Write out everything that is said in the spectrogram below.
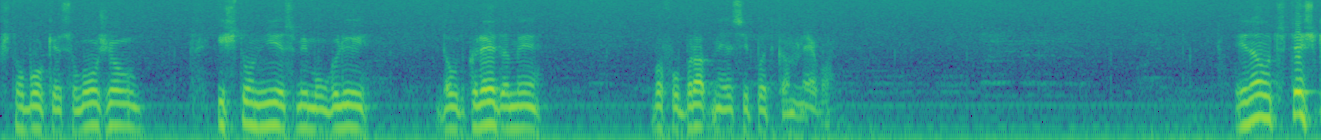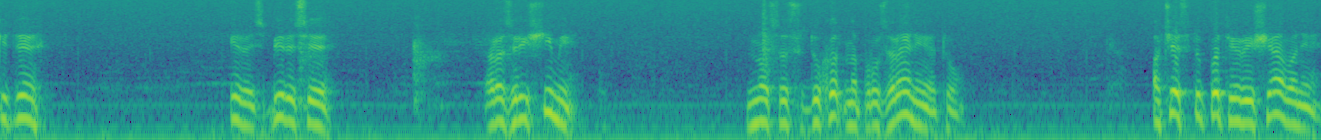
що Бог е сложил и що ние сме могли да отгледаме в обратния си път към Него. Една от тежките и разбира се разрешими, но с духът на прозрението, а често пъти решаване,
